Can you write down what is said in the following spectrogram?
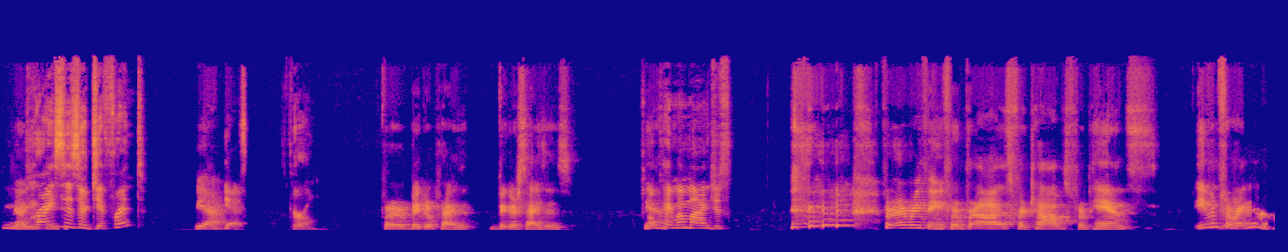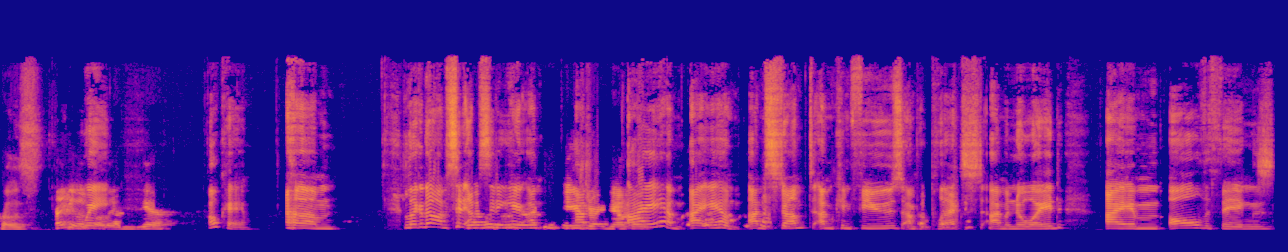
You know, prices can... are different. Yeah. Yes. Girl for bigger price, bigger sizes. Yeah. Okay, my mind just for everything for bras, for tops, for pants, even for regular clothes. Regular Wait, clothing. Yeah. Okay. Um Like no, I'm sitting. I'm sitting here. I'm, confused I'm- right now. I am. I am. I'm stumped. I'm confused. I'm perplexed. I'm annoyed. I am all the things.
